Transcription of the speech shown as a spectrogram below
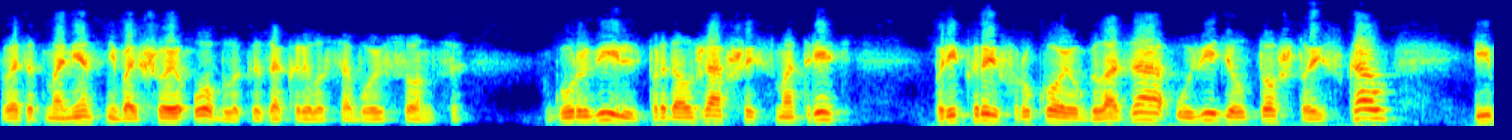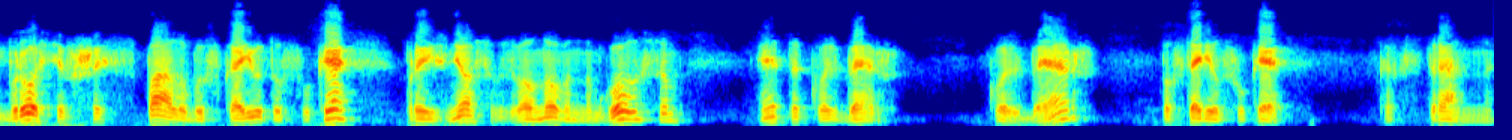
В этот момент небольшое облако закрыло собою солнце. Гурвиль, продолжавший смотреть, прикрыв рукою глаза, увидел то, что искал, и, бросившись с палубы в каюту Фуке, произнес взволнованным голосом «Это Кольбер». «Кольбер?» — повторил Фуке. «Как странно.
